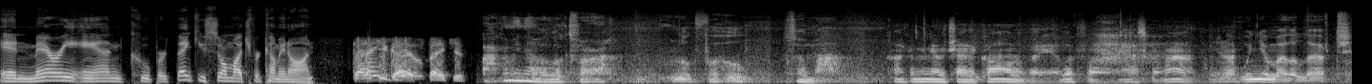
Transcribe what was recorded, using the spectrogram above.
and Marianne Cooper, thank you so much for coming on. thank, Thank you guys, you. thank you. How come we never looked for her? Look for who? For Ma. How come we never tried to call nobody or look for her and ask around? You know, when your mother left,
